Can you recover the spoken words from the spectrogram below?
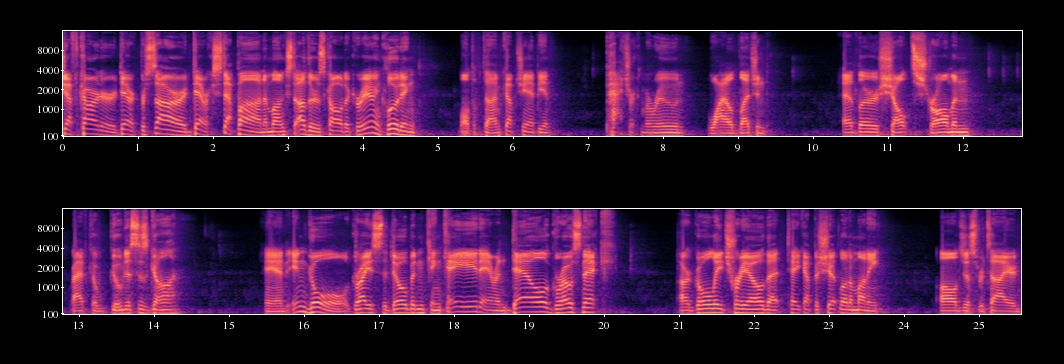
Jeff Carter, Derek Brassard, Derek Stepan, amongst others, called a career, including multiple-time Cup champion Patrick Maroon, wild legend. Edler, Schultz, Stralman, Radko Gudas is gone. And in goal, Grice, Dobin, Kinkaid, Aaron Dell, Grosenick, our goalie trio that take up a shitload of money, all just retired.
